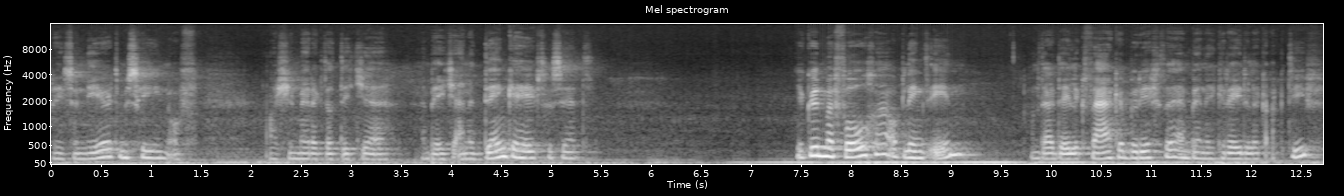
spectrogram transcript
resoneert misschien, of als je merkt dat dit je een beetje aan het denken heeft gezet. Je kunt me volgen op LinkedIn, want daar deel ik vaker berichten en ben ik redelijk actief.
